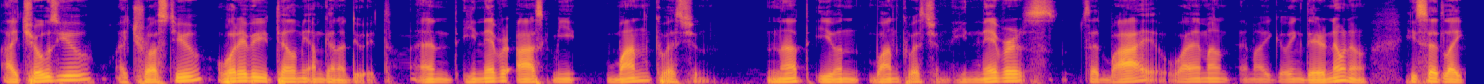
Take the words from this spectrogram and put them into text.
i chose you i trust you whatever you tell me i'm gonna do it. And he never asked me one question not even one question. He never said why? Why am i am i going there? No no. He said like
